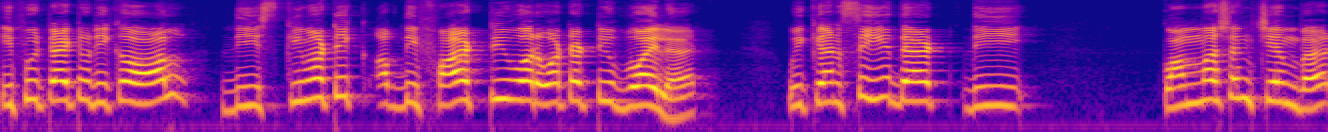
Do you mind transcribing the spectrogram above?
if we try to recall the schematic of the fire tube or water tube boiler, we can see that the combustion chamber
